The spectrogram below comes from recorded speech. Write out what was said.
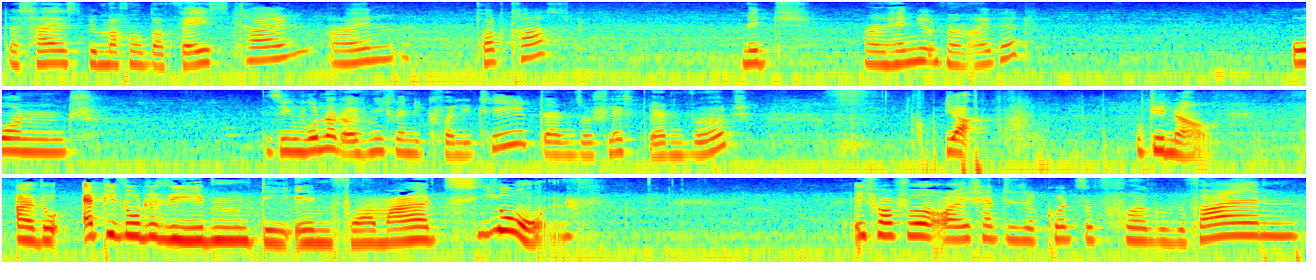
Das heißt, wir machen über FaceTime einen Podcast mit meinem Handy und meinem iPad. Und deswegen wundert euch nicht, wenn die Qualität dann so schlecht werden wird. Ja, genau. Also Episode 7, die Information. Ich hoffe, euch hat diese kurze Folge gefallen.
